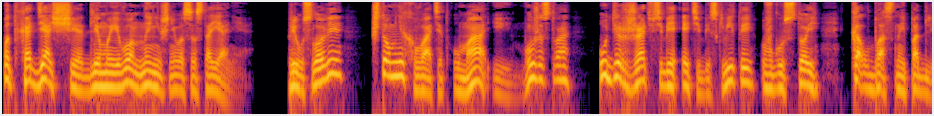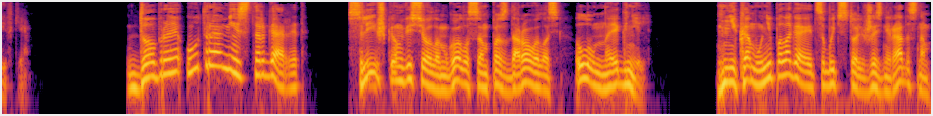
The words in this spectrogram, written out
подходящее для моего нынешнего состояния, при условии, что мне хватит ума и мужества удержать в себе эти бисквиты в густой колбасной подливке. «Доброе утро, мистер Гаррет!» Слишком веселым голосом поздоровалась лунная гниль. Никому не полагается быть столь жизнерадостным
